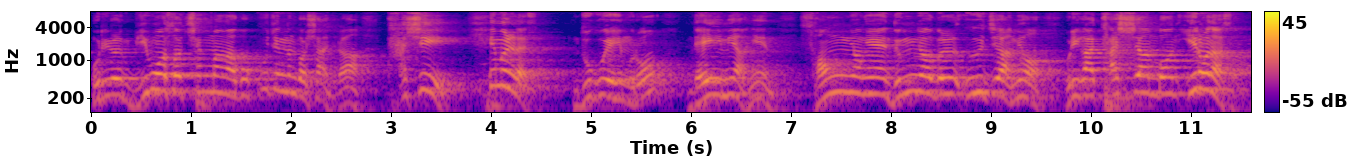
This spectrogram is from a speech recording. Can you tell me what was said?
우리를 미워서 책망하고 꾸짖는 것이 아니라 다시 힘을 내서 누구의 힘으로 내 힘이 아닌 성령의 능력을 의지하며 우리가 다시 한번 일어나서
